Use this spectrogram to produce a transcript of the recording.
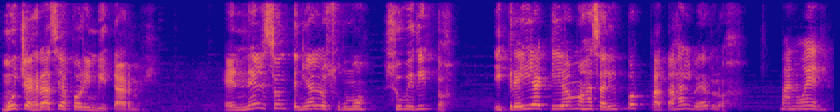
Muchas gracias por invitarme. En Nelson tenía los humos subiditos y creía que íbamos a salir por patas al verlos. Manuel,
